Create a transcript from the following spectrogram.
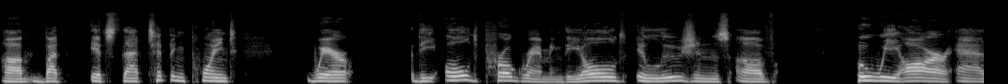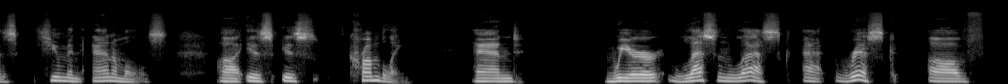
Um, but it's that tipping point where the old programming, the old illusions of who we are as human animals uh, is is crumbling, and we're less and less at risk of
